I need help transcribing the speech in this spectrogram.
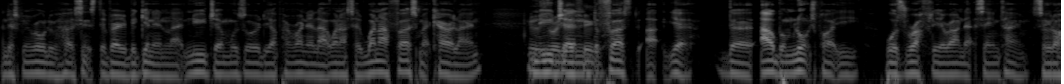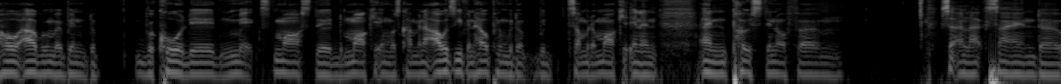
And that's been rolling with her since the very beginning. Like New Gen was already up and running. Like when I said when I first met Caroline, New Gen, the first, uh, yeah, the album launch party was roughly around that same time. So the whole album had been the, recorded, mixed, mastered. The marketing was coming out. I was even helping with the, with some of the marketing and and posting off um, certain like signed uh,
